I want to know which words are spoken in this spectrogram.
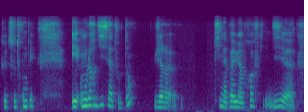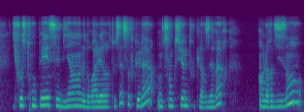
que de se tromper. Et on leur dit ça tout le temps. Je veux euh, qui n'a pas eu un prof qui dit il faut se tromper, c'est bien, le droit à l'erreur, tout ça, sauf que là, on sanctionne toutes leurs erreurs en leur disant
